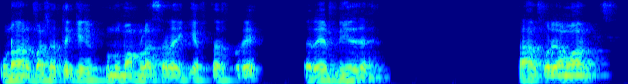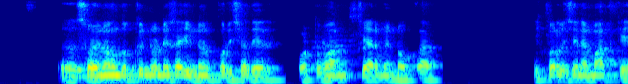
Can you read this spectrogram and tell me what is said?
ওনার বাসা থেকে কোনো মামলা ছাড়াই গ্রেফতার করে র্যাব নিয়ে যায়। তারপরে আমার ছয় নং দক্ষিণ রনিখা ইউনিয়ন পরিষদের বর্তমান চেয়ারম্যান নৌকার ইকবাল হোসেন এমাদকে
